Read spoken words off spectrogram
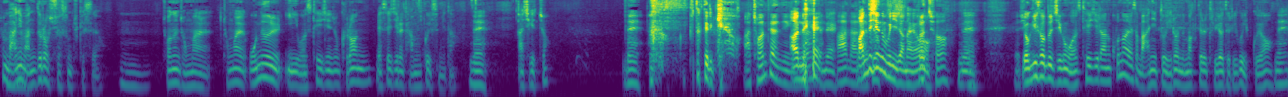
좀 많이 음. 만들어 주셨으면 좋겠어요. 음. 저는 정말 정말 오늘 이 원스테이지는 좀 그런 메시지를 담고 있습니다. 네. 아시겠죠? 네. 부탁드릴게요. 아, 저한테 하는 얘기예요? 아, 네, 네. 아, 만드시는 라디오? 분이잖아요. 그렇죠. 네. 네. 여기서도 지금 원스테이지라는 코너에서 많이 또 이런 음악들을 들려드리고 있고요. 네.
